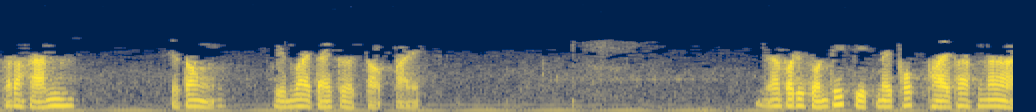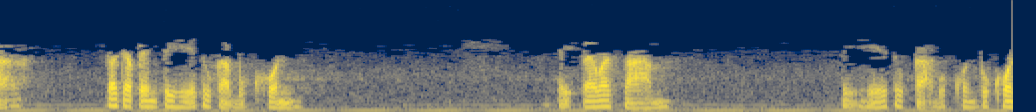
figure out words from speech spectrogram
พระอรหันต์จะต้อง วียนว่ายตายเกิดต่อไปปฏิสนธิจิตในภพภายภาคหน้า ก็จะเป็นติเหตุกับบุคคล ติแปลว่าสามติเหตุกะบุคคล บุคคล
